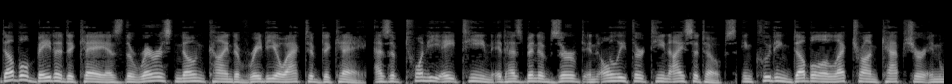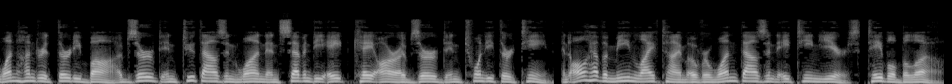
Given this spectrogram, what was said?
Double beta decay is the rarest known kind of radioactive decay. As of 2018, it has been observed in only 13 isotopes, including double electron capture in 130 Ba observed in 2001 and 78 Kr observed in 2013, and all have a mean lifetime over 1018 years. Table below.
